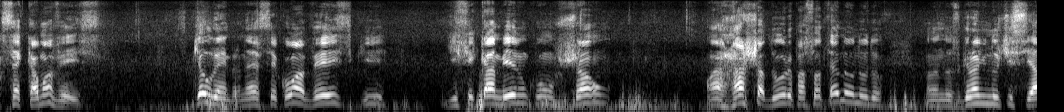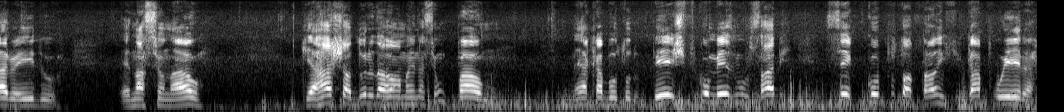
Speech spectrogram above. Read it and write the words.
secar uma vez. Que eu lembro, né? Secou uma vez que de ficar mesmo com o chão, uma rachadura, passou até no, no, no nos grandes noticiários aí do é, nacional, que a rachadura dava mais assim um palmo, né? Acabou todo o peixe, ficou mesmo, sabe, secou pro total em ficar poeira.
